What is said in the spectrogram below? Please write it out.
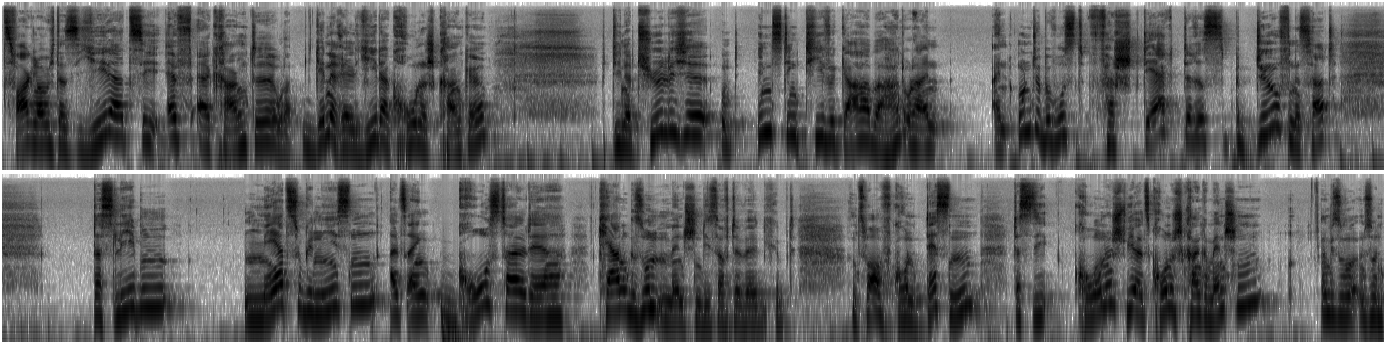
zwar glaube ich, dass jeder CF-Erkrankte oder generell jeder chronisch Kranke die natürliche und instinktive Gabe hat oder ein, ein unterbewusst verstärkteres Bedürfnis hat, das Leben mehr zu genießen als ein Großteil der kerngesunden Menschen, die es auf der Welt gibt. Und zwar aufgrund dessen, dass sie chronisch, wir als chronisch kranke Menschen, irgendwie so, so ein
